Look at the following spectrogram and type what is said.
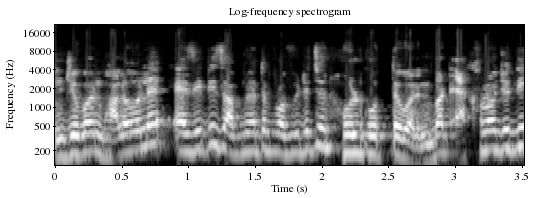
এন্ট্রি পয়েন্ট ভালো হলে অ্যাজ ইট ইজ আপনি হয়তো প্রফিট হচ্ছেন হোল্ড করতে পারেন। বাট এখনও যদি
